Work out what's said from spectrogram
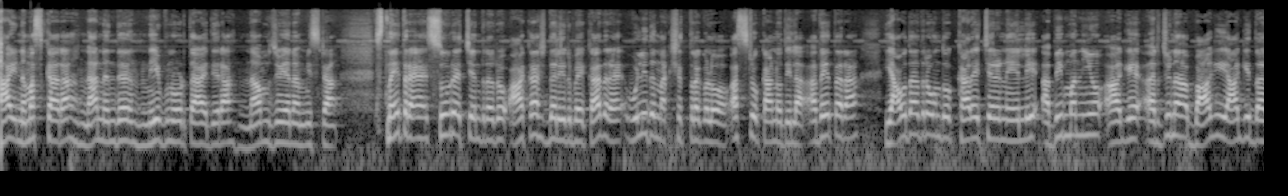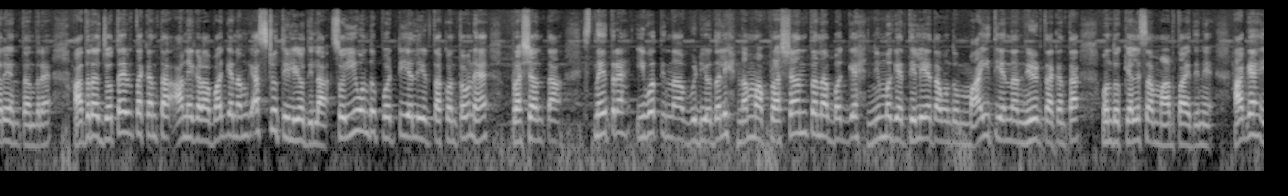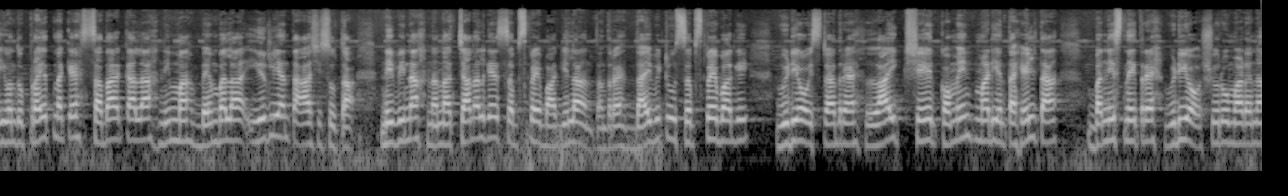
Hi ನಮಸ್ಕಾರ. ನಾನು ನಂದು ನೀವು ನೋಡ್ತಾ ಇದ್ದೀರಾ ನಮ್ಮ ಜೀವನ ಮಿಷ್ಟ. ಸ್ನೇಹಿತರೆ ಸೂರ್ಯ ಚಂದ್ರರು ಆಕಾಶದಲ್ಲಿ ಇರಬೇಕಾದ್ರೆ ಉಳಿದ ನಕ್ಷತ್ರಗಳು ಅಷ್ಟು ಕಾಣೋದಿಲ್ಲ. ಅದೇ ಥರ ಯಾವುದಾದ್ರೂ ಒಂದು ಕಾರ್ಯಾಚರಣೆಯಲ್ಲಿ ಅಭಿಮನ್ಯು ಹಾಗೆ ಅರ್ಜುನ ಭಾಗಿಯಾಗಿದ್ದಾರೆ ಅಂತಂದರೆ ಅದರ ಜೊತೆ ಇರ್ತಕ್ಕಂಥ ಆನೆಗಳ ಬಗ್ಗೆ ನಮಗೆ ಅಷ್ಟು ತಿಳಿಯೋದಿಲ್ಲ. ಸೊ ಈ ಒಂದು ಪಟ್ಟಿಯಲ್ಲಿ ಇರ್ತಕ್ಕಂಥವನ್ನೇ ಪ್ರಶಾಂತ. ಸ್ನೇಹಿತರೆ, ಇವತ್ತಿನ ವಿಡಿಯೋದಲ್ಲಿ ನಮ್ಮ ಪ್ರಶಾಂತನ ಬಗ್ಗೆ ನಿಮಗೆ ತಿಳಿಯದ ಒಂದು ಮಾಹಿತಿಯನ್ನು ನೀಡ್ತಕ್ಕಂಥ ಒಂದು ಕೆಲಸ ಮಾಡ್ತಾ ಇದ್ದೀನಿ. ಹಾಗೆ ಈ ಒಂದು ಪ್ರಯತ್ನಕ್ಕೆ ಸದಾಕಾಲ ನಿಮ್ಮ ಬೆಂಬಲ ಇರಲಿ ಅಂತ ಆಶಿಸುತ್ತಾ ನೀವಿನ್ನ ನನ್ನ ಚಾನಲ್ಗೆ ಸಬ್ಸ್ಕ್ರೈಬ್ ಆಗಿಲ್ಲ ಅಂತಂದರೆ ದಯವಿಟ್ಟು ಸಬ್ಸ್ಕ್ರೈಬ್ ಆಗಿ. ವಿಡಿಯೋ ಇಷ್ಟ ಆದರೆ ಲೈಕ್, ಶೇರ್, ಕಾಮೆಂಟ್ ಮಾಡಿ ಅಂತ ಹೇಳ್ತಾ ಬನ್ನಿ ಸ್ನೇಹಿತರೆ, ವಿಡಿಯೋ ಶುರು ಮಾಡೋಣ.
